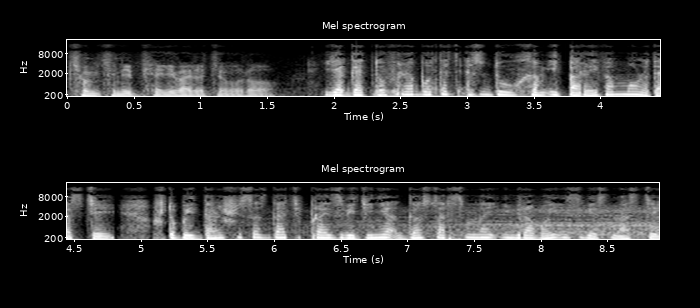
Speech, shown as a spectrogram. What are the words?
청춘이 폐기받을 정도로 я готов работать с духом и порывом молодости, чтобы дальше создать произведения государственной и мировой известности.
